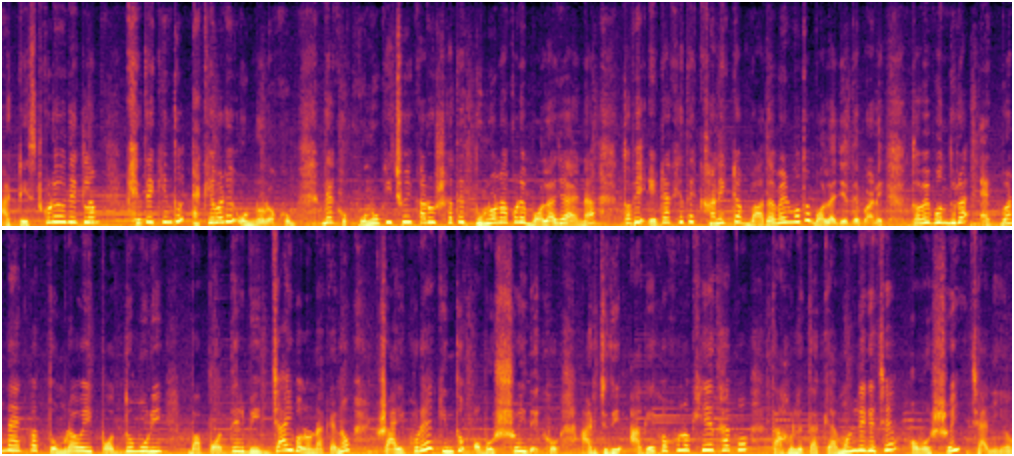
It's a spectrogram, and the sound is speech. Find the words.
আর টেস্ট করেও দেখলাম খেতে কিন্তু একেবারে অন্যরকম। দেখো, কোনো কিছুই কারোর সাথে তুলনা করে বলা যায় না, তবে এটা খেতে খানিকটা বাদামের মতো বলা যেতে পারে। তবে বন্ধুরা, একবার না একবার তোমরাও এই পদ্মমুড়ি বা পদ্মের বীজ যাই বলো না কেন ট্রাই করে কিন্তু অবশ্যই দেখো। আর যদি আগে কখনো খেয়ে থাকো, তাহলে তা কেমন লেগেছে অবশ্যই জানিও।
